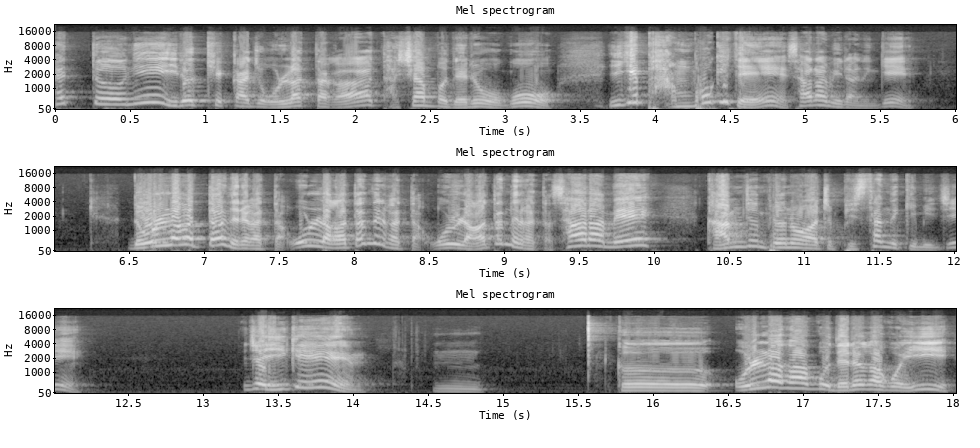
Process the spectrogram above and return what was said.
했더니 이렇게까지 올랐다가 다시 한번 내려오고 이게 반복이 돼 사람이라는 게 올라갔다 내려갔다 올라갔다 내려갔다 올라갔다 내려갔다 사람의 감정 변화와 좀 비슷한 느낌이지 이제 이게 음, 그 올라가고 내려가고 이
